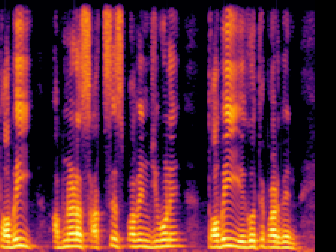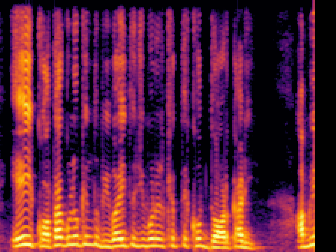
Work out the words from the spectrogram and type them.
তবেই আপনারা সাকসেস পাবেন জীবনে, তবেই এগোতে পারবেন। এই কথাগুলো কিন্তু বিবাহিত জীবনের ক্ষেত্রে খুব দরকারি। আপনি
